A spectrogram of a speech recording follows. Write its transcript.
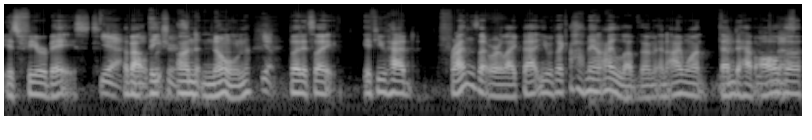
is fear based Yeah. about Oh, the sure. unknown Yeah, but it's like if you had friends that were like that you would be like oh man i love them and i want them Yeah, to have all the the,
